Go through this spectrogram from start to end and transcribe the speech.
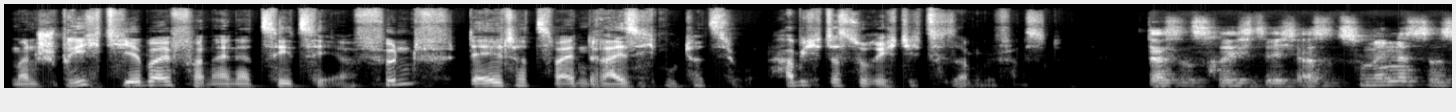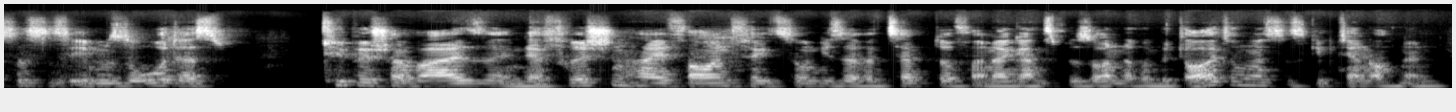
Man spricht hierbei von einer CCR5-Delta-32-Mutation. Habe ich das so richtig zusammengefasst? Das ist richtig. Also zumindest ist es eben so, dass typischerweise in der frischen HIV-Infektion dieser Rezeptor von einer ganz besonderen Bedeutung ist. Es gibt ja noch einen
